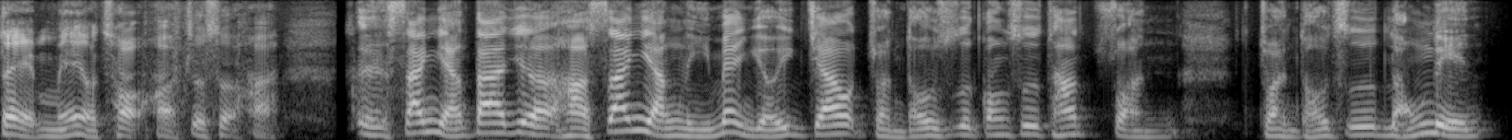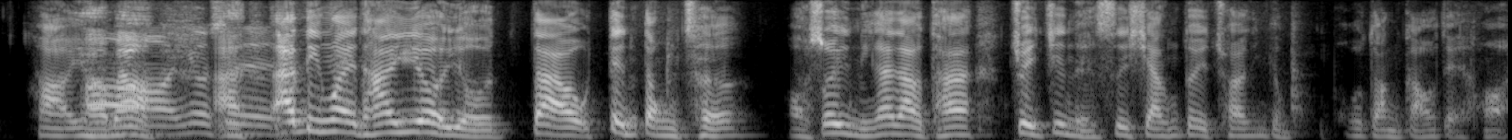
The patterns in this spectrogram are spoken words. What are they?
对，没有错哈，就是哈，呃，三洋大家记得哈，三洋里面有一家转投资公司，它转转投资农林哈，有没有？哦、啊，啊，另外它又有到电动车哦，所以你看到它最近也是相对穿一个波段高点哈，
